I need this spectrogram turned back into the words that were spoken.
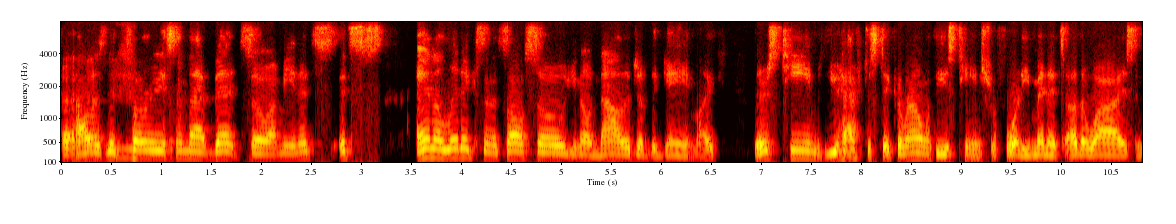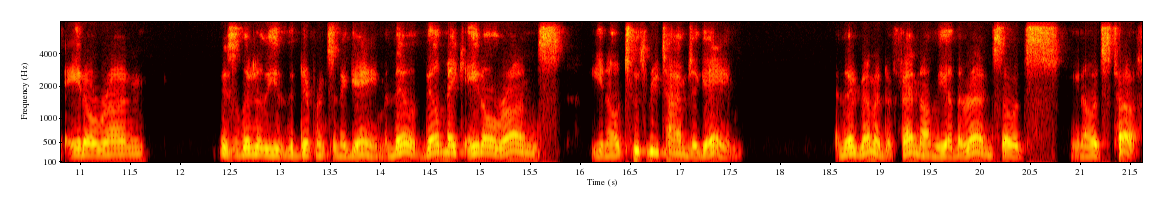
was victorious in that bet. So I mean, it's it's analytics and it's also you know knowledge of the game. Like there's teams you have to stick around with these teams for 40 minutes. Otherwise, an 8-0 run is literally the difference in a game. And they'll they'll make 8-0 runs you know, two, three times a game. And they're going to defend on the other end. So it's, you know, it's tough.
